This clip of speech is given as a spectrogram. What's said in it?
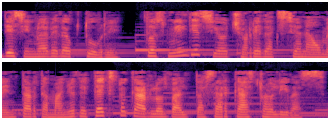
19 de octubre, 2018 Redacción Aumentar tamaño de texto Carlos Baltasar Castro Olivas,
